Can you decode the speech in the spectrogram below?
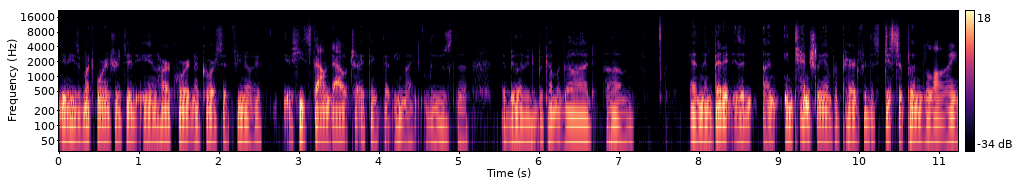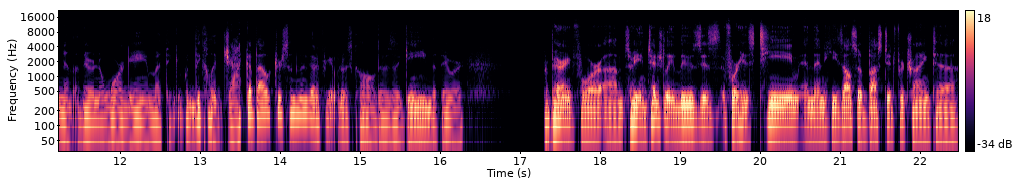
you know, he's much more interested in Harcourt, and of course, if you know, if, if he's found out, I think that he might lose the ability to become a god. Um, and then Bennett is an, un, intentionally unprepared for this disciplined line. They're in a war game. I think what did they call it, Jackabout or something like that? I forget what it was called. It was a game that they were preparing for. Um, so he intentionally loses for his team, and then he's also busted for trying to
